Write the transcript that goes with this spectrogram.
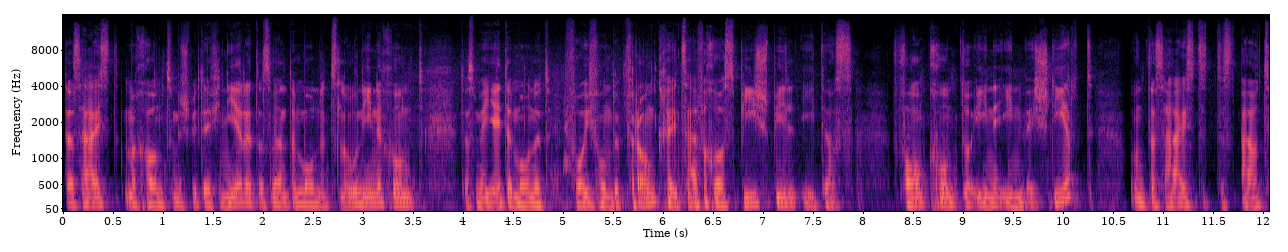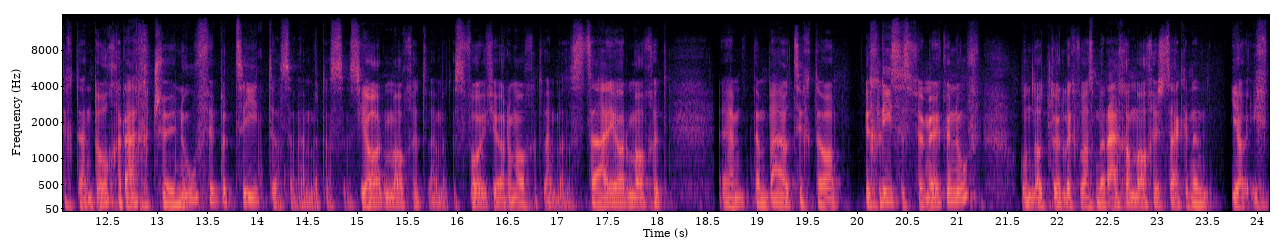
Das heißt, man kann zum Beispiel definieren, dass wenn der Monatslohn reinkommt, dass man jeden Monat 500 Franken jetzt einfach als Beispiel in das Fondkonto investiert und das heißt, das baut sich dann doch recht schön auf über die Zeit. Also wenn man das ein Jahr macht, wenn man das fünf Jahre macht, wenn man das zehn Jahre macht, ähm, dann baut sich da ein kleines Vermögen auf. Und natürlich, was man auch machen kann, ist sagen, dann, ja, ich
